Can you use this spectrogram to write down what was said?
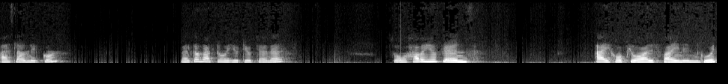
Assalamu alaikum. Welcome back to my YouTube channel. So, how are you, friends? I hope you all fine and good.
